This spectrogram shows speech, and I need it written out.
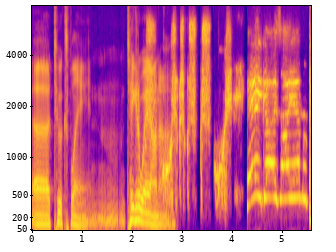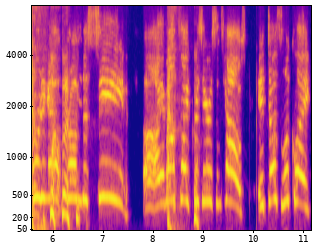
uh, to explain. Take it away, Anna. Hey guys, I am reporting out from the scene. Uh, I am outside Chris Harrison's house. It does look like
